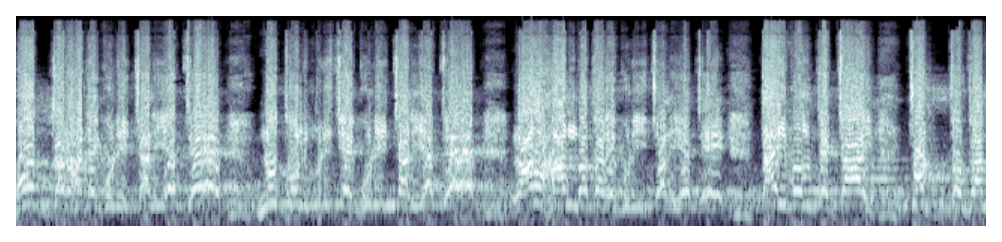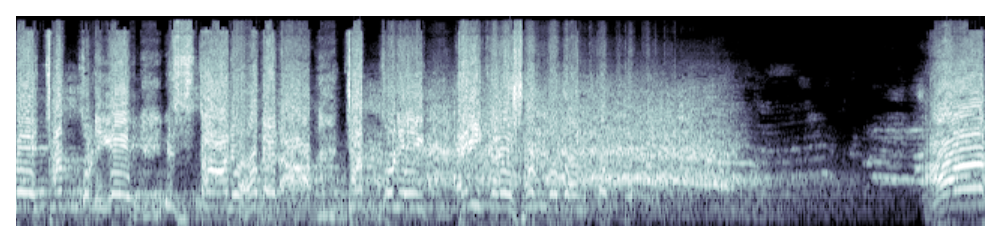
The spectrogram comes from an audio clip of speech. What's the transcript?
বজ্জারহাটে গুলি চালিয়েছে, নতুন ব্রিজে গুলি চালিয়েছে, লালহান বাজারে গুলি চালিয়েছে। তাই বলতে চাই, চট্টগ্রামে ছাত্রলীগের স্থান হবে না। ছাত্রলীগ এইখানে সংগঠন করতে পারে আর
